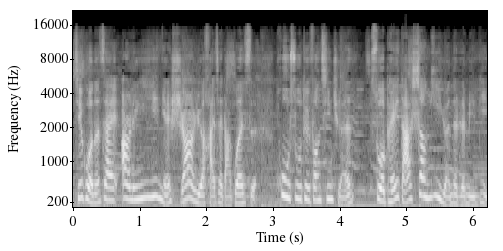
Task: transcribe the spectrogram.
结果呢，在二零一一年十二月还在打官司，互诉对方侵权，索赔达上亿元的人民币。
